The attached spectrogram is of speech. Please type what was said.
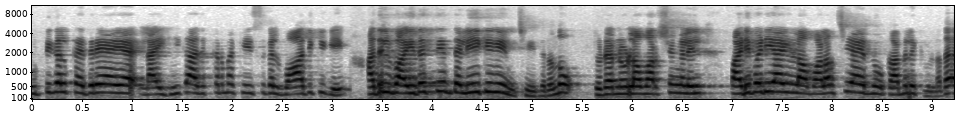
കുട്ടികൾക്കെതിരെയായ ലൈംഗിക അതിക്രമ കേസുകൾ വാദിക്കുകയും അതിൽ വൈദഗ്ധ്യം തെളിയിക്കുകയും ചെയ്തിരുന്നു. തുടർന്നുള്ള വർഷങ്ങളിൽ പടിപടിയായുള്ള വളർച്ചയായിരുന്നു കമലയ്ക്കുള്ളത്.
